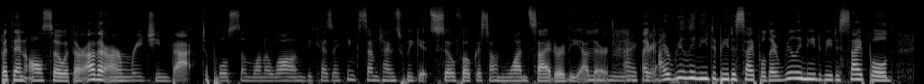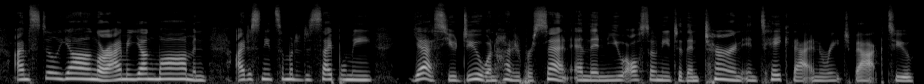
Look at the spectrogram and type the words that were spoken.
but then also with our other arm reaching back to pull someone along because I think sometimes we get so focused on one side or the other. Mhm. I. Like I really need to be discipled. I really need to be discipled. I'm still young or I'm a young mom and I just need someone to disciple me. Yes, you do 100%. And then you also need to then turn and take that and reach back to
